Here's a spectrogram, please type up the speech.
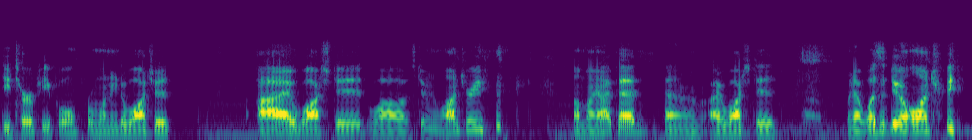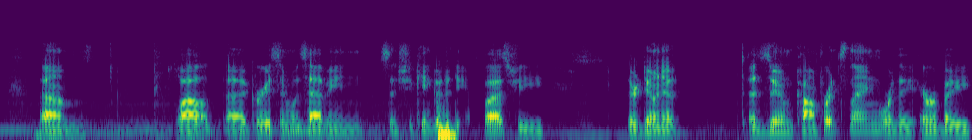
deter people from wanting to watch it. I watched it while I was doing laundry on my iPad. Um, I watched it when I wasn't doing laundry. Um, while uh, Grayson was having, since she can't go to dance class, she they're doing a a Zoom conference thing where they everybody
